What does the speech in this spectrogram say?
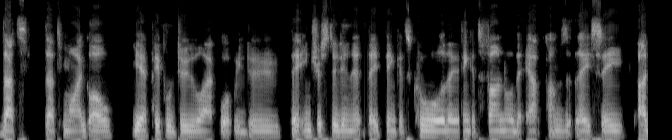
that's that's my goal yeah people do like what we do they're interested in it they think it's cool or they think it's fun or the outcomes that they see are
